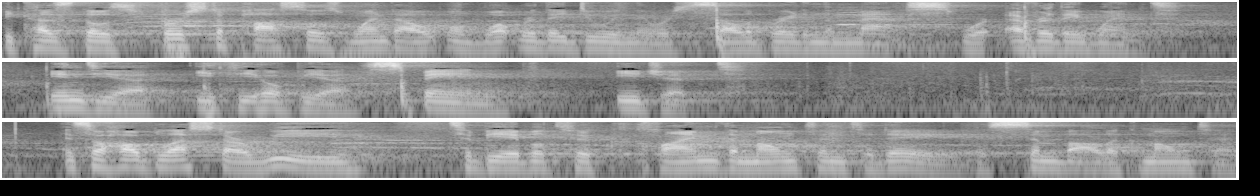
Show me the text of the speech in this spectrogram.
Because those first apostles went out, and what were they doing? They were celebrating the Mass wherever they went India, Ethiopia, Spain, Egypt. And so, how blessed are we to be able to climb the mountain today, the symbolic mountain,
